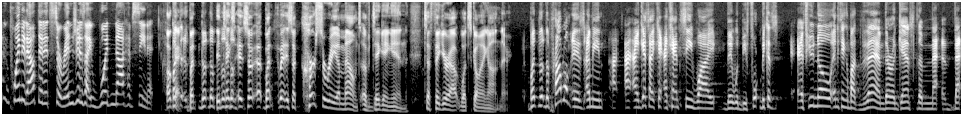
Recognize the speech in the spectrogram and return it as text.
hadn't pointed out that it's syringes, I would not have seen it. Okay, the- but, the- the- it the- takes the- it, so, uh, but, but it's a cursory amount of digging in to figure out what's going on there. But the, the problem is, I mean, I, I I guess I can't, I can't see why they would be for because if you know anything about them, they're against the ma- va-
